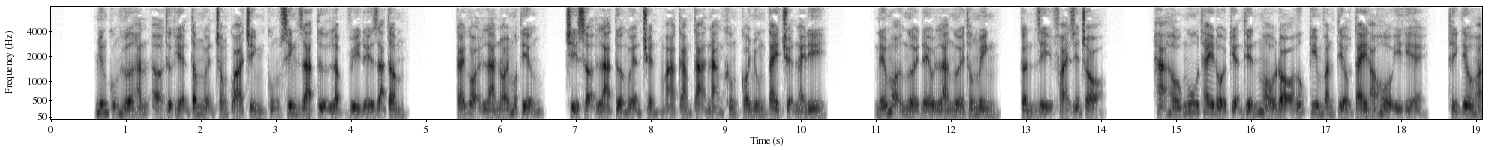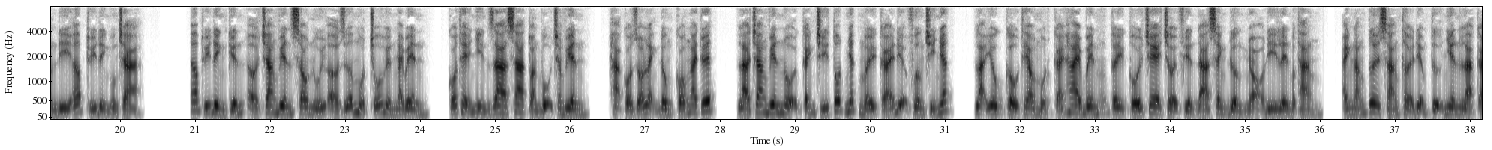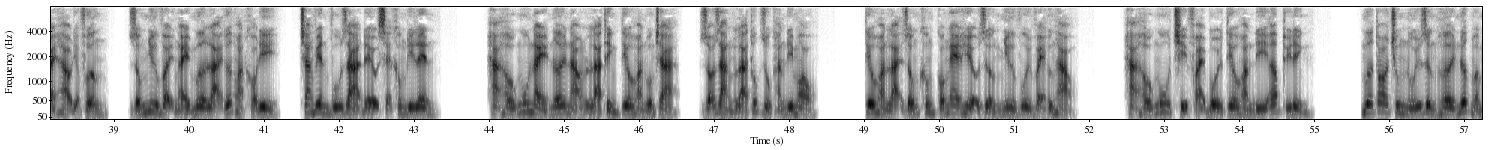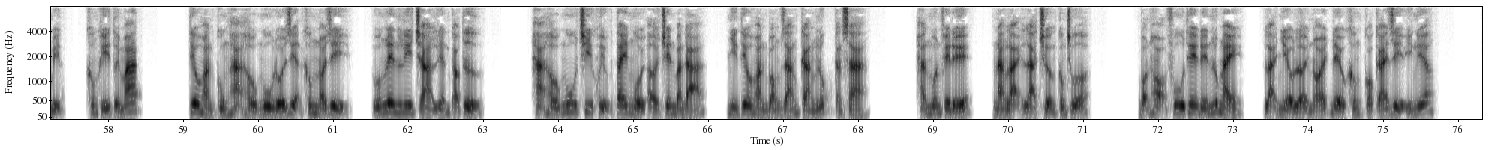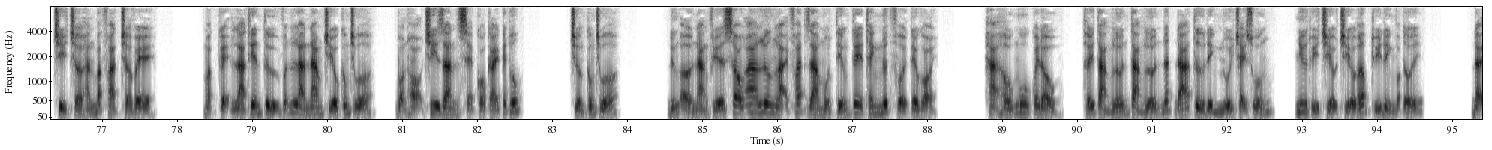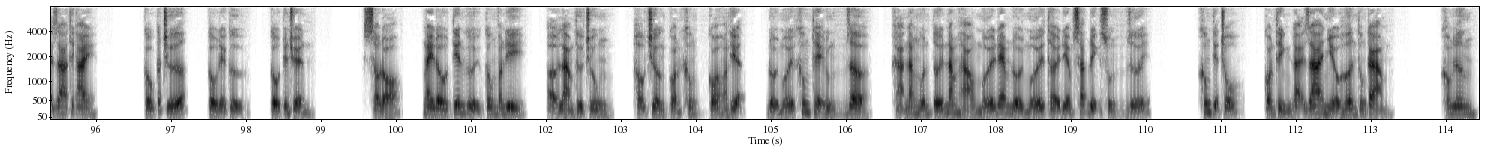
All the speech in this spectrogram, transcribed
Nhưng cũng hứa hắn ở thực hiện tâm nguyện trong quá trình cũng sinh ra tự lập vì đế dạ tâm. Cái gọi là nói một tiếng, chỉ sợ là tưởng nguyện chuyển mà cảm tạ nàng không có nhúng tay chuyện này đi. nếu mọi người đều là người thông minh, cần gì phải diễn trò. Hạ hầu ngu thay đổi kiện tiến màu đỏ úc kim văn tiểu tay háo hồ y y, thỉnh tiêu hoàn đi ấp Thúy Đình uống trà ấp Thúy Đình kiến ở trang viên sau núi ở giữa một chỗ huyền ngay bên, có thể nhìn ra xa toàn bộ trang viên, hạ có gió lạnh đông có ngai tuyết, là trang viên nội cảnh trí tốt nhất mấy cái địa phương trí nhất, lại yêu cầu theo một cái hai bên cây cối che trời phiến đá xanh đường nhỏ đi lên bậc thang, ánh nắng tươi sáng thời điểm tự nhiên là cái hảo địa phương, giống như vậy ngày mưa lại ướt hoạt khó đi, trang viên vũ giả đều sẽ không đi lên. Hạ hầu ngu này nơi nào là thỉnh tiêu hoàn uống trà, rõ ràng là thúc giục hắn đi mau. Tiêu hoàn lại giống không có nghe hiểu dường như vui vẻ ứng hảo. Hạ hầu ngu chỉ phải bồi tiêu hoàn đi ấp Thúy Đỉnh. Mưa to chung núi rừng hơi nước mờ mịt, không khí tới mát. Tiêu hoàn cùng hạ hầu ngu đối diện không nói gì, uống lên ly trà liền cáo tử. Hạ hầu ngu chi khuỷu tay ngồi ở trên bàn đá, nhìn tiêu hoàn bóng dáng càng lúc càng xa. Hắn muốn phê đế, nàng lại là trưởng công chúa. Bọn họ phu thê đến lúc này, lại nhiều lời nói đều không có cái gì ý nghĩa. Chỉ chờ hắn bắc phạt trở về. Mặc kệ là thiên tử vẫn là nam chiếu công chúa, bọn họ chi gian sẽ có cái kết thúc. Trường công chúa. Đứng ở nàng phía sau A Lương lại phát ra một tiếng tê thanh nứt phổi kêu gọi. Hạ hầu ngu quay đầu, thấy tảng lớn tảng lớn đất đá từ đỉnh núi chảy xuống, như thủy triều triều ấp Thúy Đình vào tới. Đại gia thích ai? Cầu cất chứa, cầu đề cử, cầu tuyên truyền. Sau đó, ngày đầu tiên gửi công văn đi, ở làm thử chung, hậu trường còn không có hoàn thiện, đổi mới không thể đúng giờ, khả năng muốn tới năm hào mới đem đổi mới thời điểm xác định xuống dưới. Không tiện chỗ, còn thỉnh đại gia nhiều hơn thông cảm. Không lưng.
